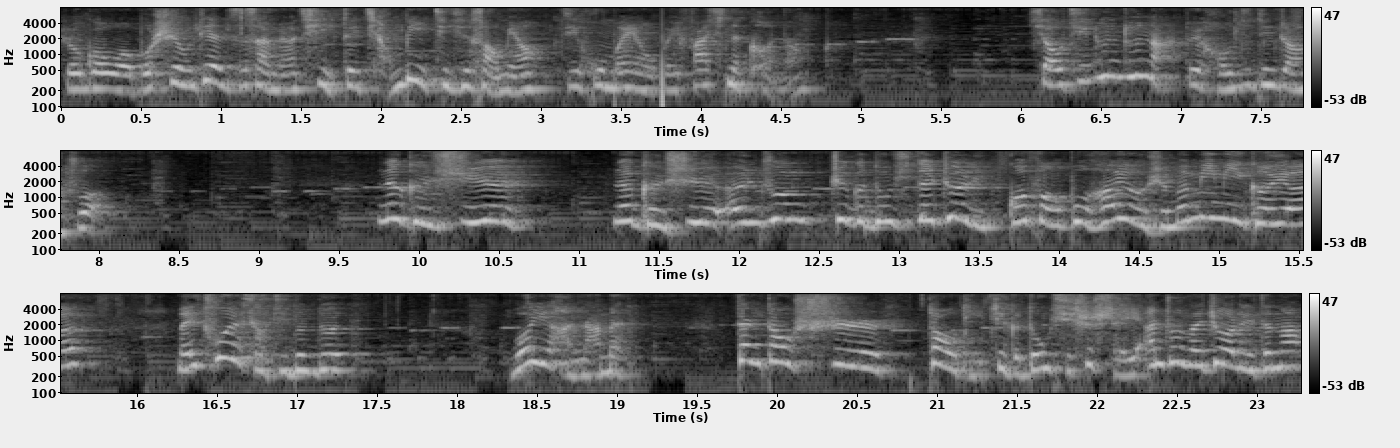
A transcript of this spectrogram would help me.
如果我不是用电子扫描器对墙壁进行扫描，几乎没有被发现的可能。”小鸡墩墩呐，对猴子警长说：“那可是，那可是安装这个东西在这里，国防部还有什么秘密可言？”没错呀，小鸡墩墩。我也很纳闷，但倒是到底这个东西是谁安装在这里的呢？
